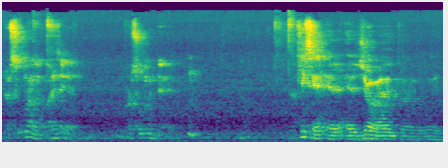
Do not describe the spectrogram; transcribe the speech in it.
el resumen me parece que un resumen de... ¿Qué es el, el yoga dentro del budismo?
